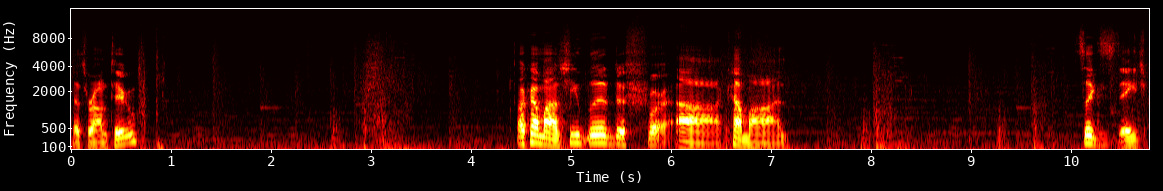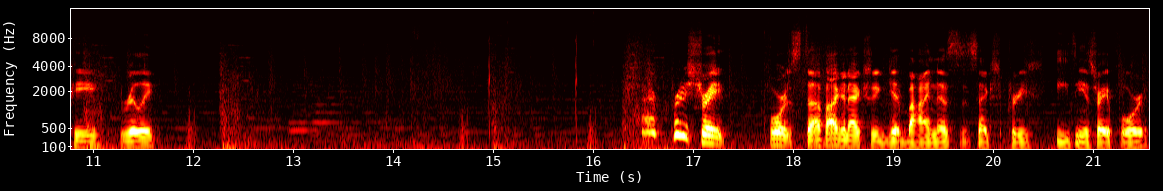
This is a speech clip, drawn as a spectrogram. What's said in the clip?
That's round two. Oh, come on. She lived for... Ah, come on. 6 HP? Really? Eh, pretty straightforward stuff. I can actually get behind this. It's actually pretty easy and straightforward.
